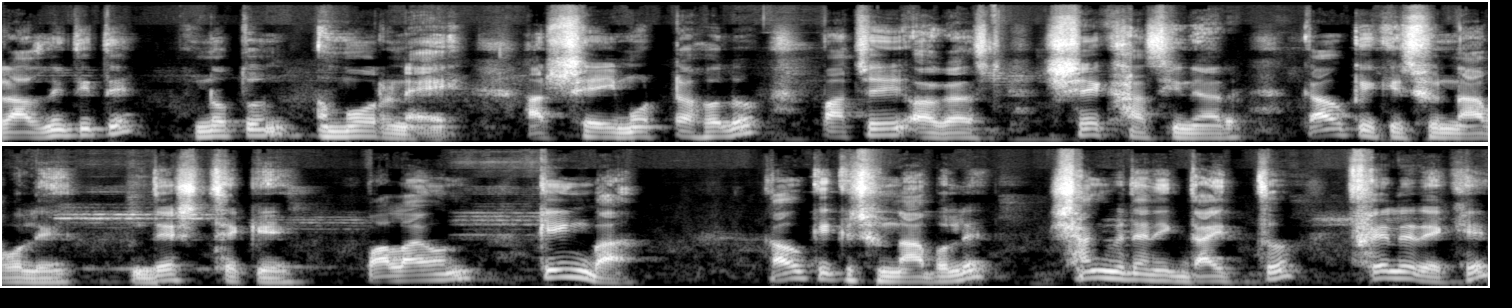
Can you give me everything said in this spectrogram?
রাজনীতিতে নতুন মোড় নেয়। আর সেই মোড়টা হলো পাঁচই আগস্ট শেখ হাসিনার কাউকে কিছু না বলে দেশ থেকে পলায়ন কিংবা কাউকে কিছু না বলে সাংবিধানিক দায়িত্ব ফেলে রেখে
